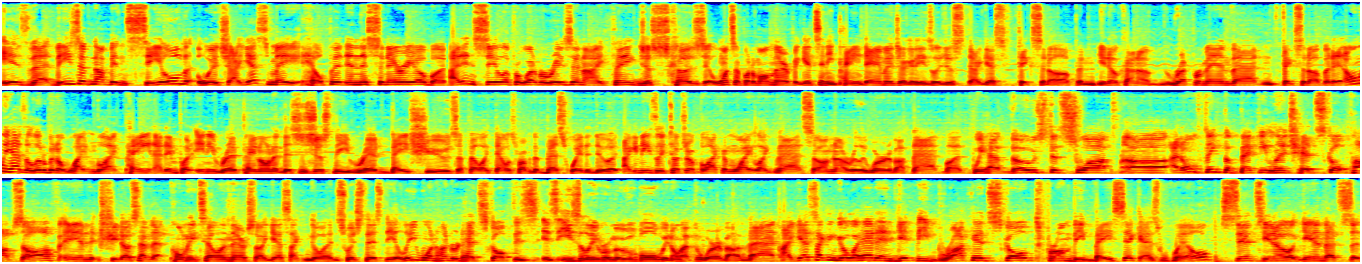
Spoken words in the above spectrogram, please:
is that these have not been sealed, which I guess may help it in this scenario, but I didn't seal it for whatever reason. I think just because once I put them on there, if it gets any paint damage, I could easily just, I guess, fix it up and, you know, kind of reprimand that and fix it up, but it only has a little bit of white and black paint. I didn't put any red paint on it. This is just the red base shoes. I felt like that was probably the best way to do it. I can easily touch up black and white like that, so I'm not really worried about that, but we have those to swap. Uh, I don't think the Becky Lynch head sculpt pops off, and she does have that ponytail in there, so I guess I can go ahead and switch this. The Elite 100 head sculpt is, is easily removable. We don't have to worry about that. I guess I can go ahead and get the Brockhead sculpt from the basic as well, since, you know, again, that's uh,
